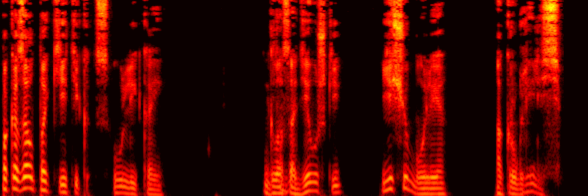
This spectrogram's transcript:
показал пакетик с уликой. Глаза девушки еще более округлились.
